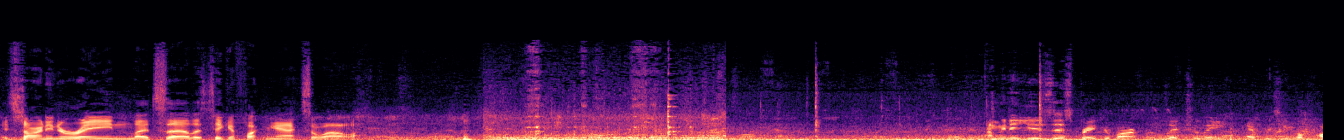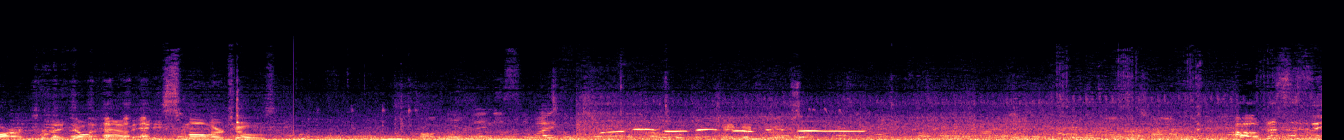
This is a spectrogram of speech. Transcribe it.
It's starting to rain. Let's uh, let's take a fucking axle out. I'm gonna use this breaker bar for literally every single part because I don't have any smaller tools. Oh, this is the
